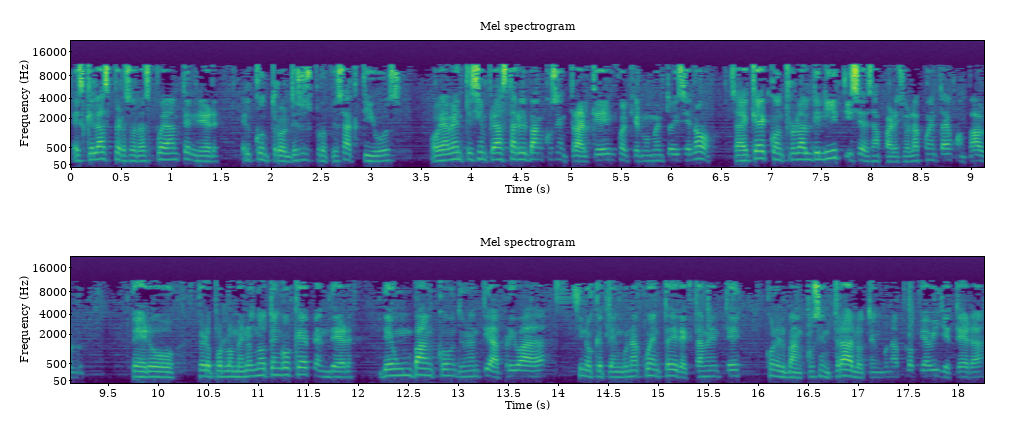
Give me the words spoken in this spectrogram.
es que las personas puedan tener el control de sus propios activos. Obviamente siempre va a estar el Banco Central que en cualquier momento dice, no, sabe que controla el delete y se desapareció la cuenta de Juan Pablo. Pero, pero por lo menos no tengo que depender de un banco, de una entidad privada, sino que tengo una cuenta directamente con el Banco Central o tengo una propia billetera,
